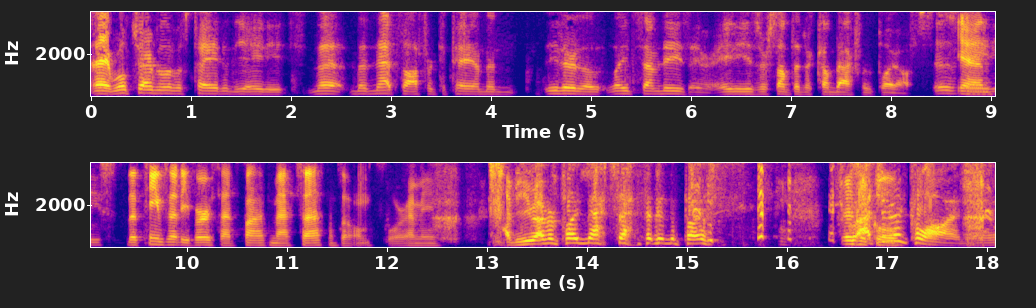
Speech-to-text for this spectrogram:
Hey, Wilt Chamberlain was paid in the '80s. The the Nets offered to pay him in either the late '70s or '80s or something to come back for the playoffs. It was Yeah, the 80s. The teams that he versed had five Matt Saffins on the floor. I mean, Have you ever played Matt Saffin in the post? Scratching and clawing, man.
